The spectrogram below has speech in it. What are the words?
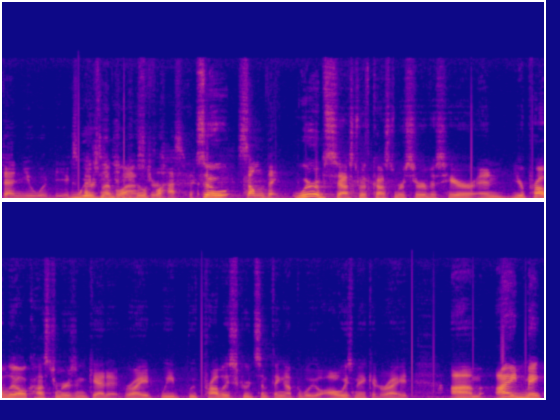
then you would be expecting Where's my blaster? blaster. So something. we're obsessed with customer service here, and you're probably all customers and get it, right? We we probably screwed something up, but we will always make it right. Um, I make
